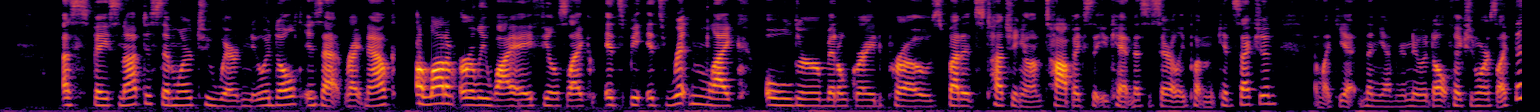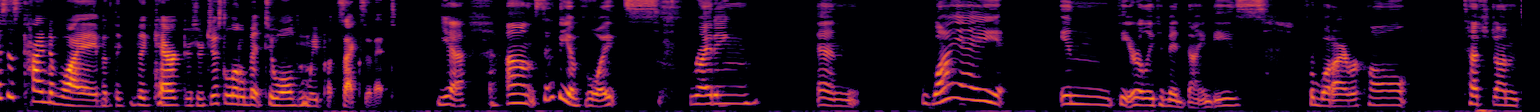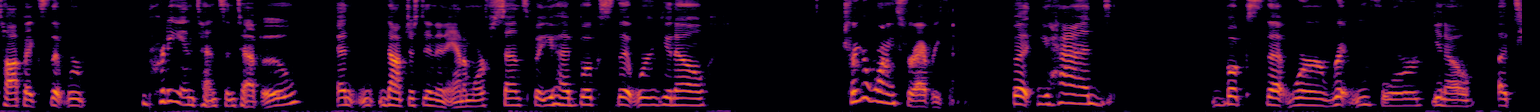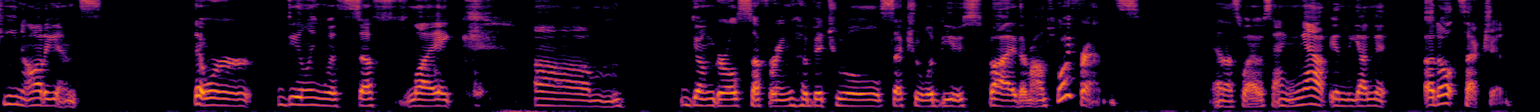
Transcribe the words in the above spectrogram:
a space not dissimilar to where new adult is at right now. A lot of early YA feels like it's be, it's written like older middle grade prose, but it's touching on topics that you can't necessarily put in the kids section. And like yeah, then you have your new adult fiction where it's like this is kind of YA, but the the characters are just a little bit too old and we put sex in it. Yeah. Um, Cynthia Voigt's writing and YA in the early to mid 90s, from what I recall, touched on topics that were pretty intense and taboo. And not just in an Animorph sense, but you had books that were, you know, trigger warnings for everything. But you had books that were written for, you know, a teen audience that were dealing with stuff like um young girls suffering habitual sexual abuse by their mom's boyfriends. And that's why I was hanging out in the young adult section.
